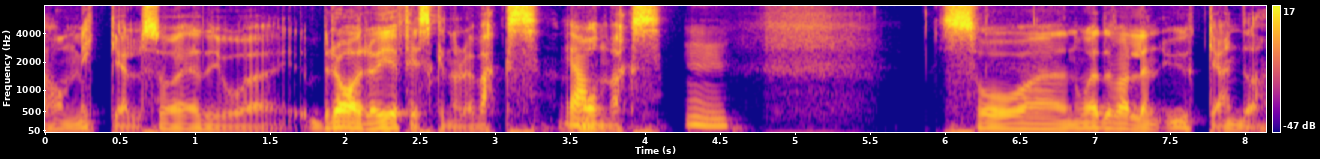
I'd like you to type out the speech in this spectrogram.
han Mikkel så er det jo eh, bra røyefiske når det vokser. Ja. Månen vokser. Så eh, nå er det vel en uke enda.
